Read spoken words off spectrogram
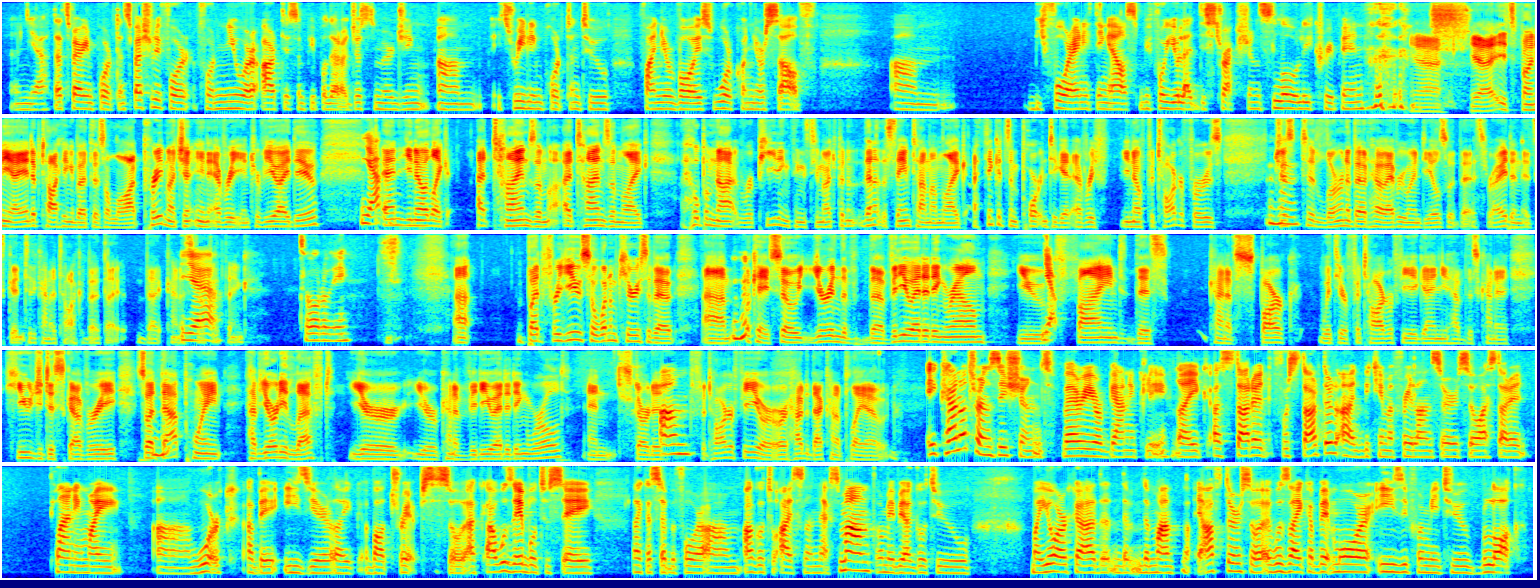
and yeah, that's very important, especially for, for newer artists and people that are just emerging. Um, it's really important to find your voice, work on yourself um, before anything else, before you let distractions slowly creep in. yeah, yeah, it's funny. I end up talking about this a lot, pretty much in every interview I do. Yeah, and you know, like at times I'm at times I'm like I hope I'm not repeating things too much but then at the same time I'm like I think it's important to get every you know photographers mm-hmm. just to learn about how everyone deals with this right and it's good to kind of talk about that that kind of yeah, stuff I think totally uh, but for you, so what I'm curious about, um, mm-hmm. okay, so you're in the the video editing realm. You yep. find this kind of spark with your photography again. You have this kind of huge discovery. So at mm-hmm. that point, have you already left your your kind of video editing world and started um, photography, or, or how did that kind of play out? It kind of transitioned very organically. Like I started, for starter, I became a freelancer, so I started planning my uh, work a bit easier, like about trips. So I, I, was able to say, like I said before, um, I'll go to Iceland next month, or maybe I'll go to Mallorca the, the, the, month after. So it was like a bit more easy for me to block,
